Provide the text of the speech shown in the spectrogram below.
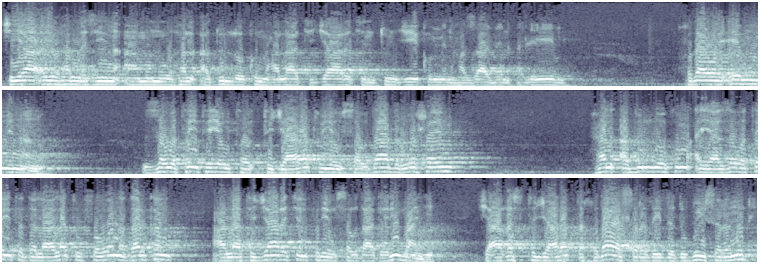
چې یا ایها الذین آمنو هل ادلکم علی تجارت تنجیکم من عذاب الیم خدا و ای مؤمنانو زه وتی ته یو تجارت یو سودا دروښیم هل ادلکم ایا زه وتی ته دلالت او ښوونه درکم علی تجارت پر یو سوداګری باندې چې هغه تجارت د خدای سره دی د دوبی سره نه دی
